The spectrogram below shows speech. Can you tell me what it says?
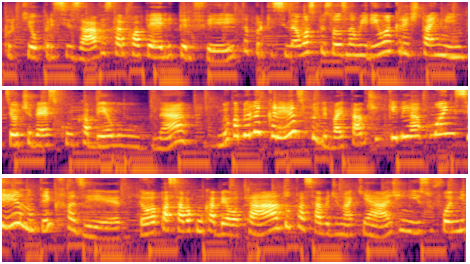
porque eu precisava estar com a pele perfeita, porque senão as pessoas não iriam acreditar em mim. Se eu tivesse com o cabelo, né? Meu cabelo é crespo, ele vai estar do jeito que ele amanhecer, eu não tenho o que fazer. Então eu passava com o cabelo atado, passava de maquiagem e isso foi me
